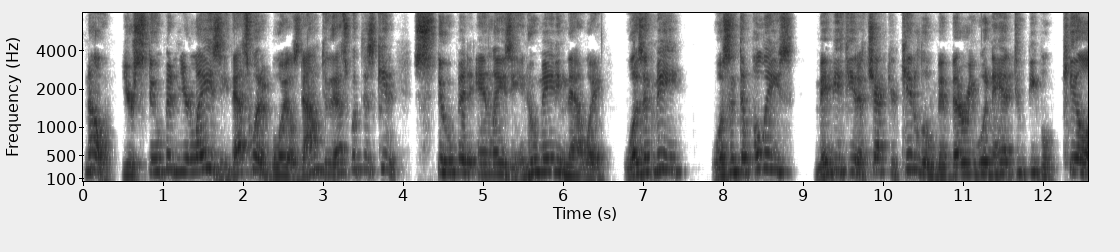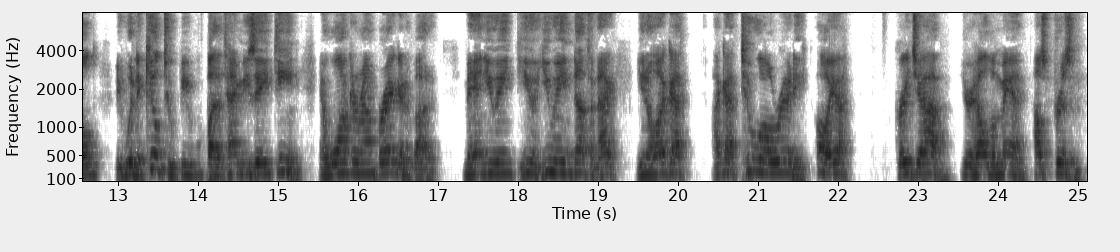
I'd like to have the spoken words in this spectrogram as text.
no, you're stupid and you're lazy. That's what it boils down to. That's what this kid stupid and lazy. And who made him that way? Wasn't me. Wasn't the police. Maybe if you'd have checked your kid a little bit better, he wouldn't have had two people killed. He wouldn't have killed two people by the time he's 18 and walking around bragging about it. Man, you ain't you you ain't nothing. I you know I got I got two already. Oh yeah, great job. You're a hell of a man. How's prison?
